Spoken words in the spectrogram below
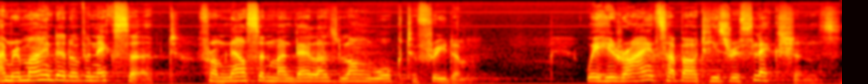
I'm reminded of an excerpt from Nelson Mandela's Long Walk to Freedom, where he writes about his reflections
